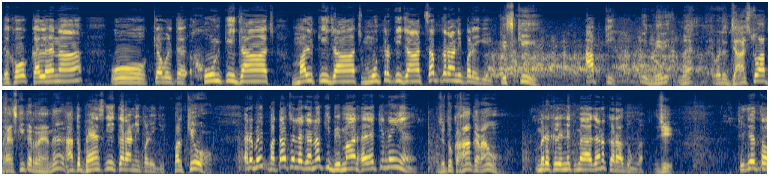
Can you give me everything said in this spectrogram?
देखो कल है ना वो क्या बोलते हैं खून की जाँच मल की जाँच मूत्र की जाँच सब करानी पड़ेगी। किसकी? आपकी। नहीं मेरी मैं मतलब जाँच तो आप भैंस की कर रहे हैं ना। हाँ तो भैंस की करानी पड़ेगी। पर क्यों? अरे भाई पता चलेगा ना कि बीमार है कि नहीं है। अच्छा तो कहाँ कराऊं? मेरे क्लिनिक में आ जाना करा दूँगा। जी। ठीक है तो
